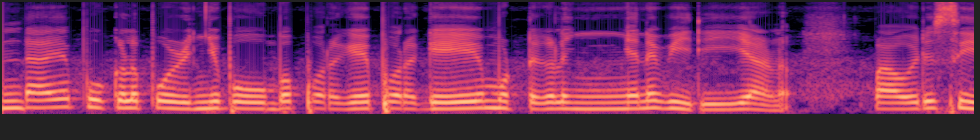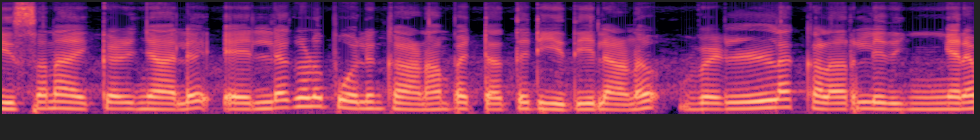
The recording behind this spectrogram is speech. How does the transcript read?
ഉണ്ടായ പൂക്കൾ പൊഴിഞ്ഞു പോകുമ്പോൾ പുറകെ പുറകെ മുട്ടകൾ ഇങ്ങനെ വിരിയാണ്. അപ്പോൾ ആ ഒരു സീസൺ ആയിക്കഴിഞ്ഞാൽ ഇലകൾ പോലും കാണാൻ പറ്റാത്ത രീതിയിലാണ്. വെള്ള കളറിൽ ഇതിങ്ങനെ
